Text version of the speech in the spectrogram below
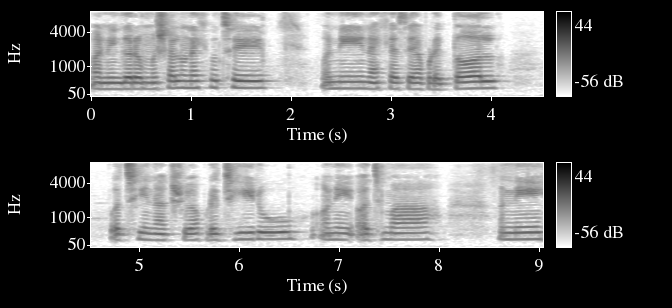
અને ગરમ મસાલો નાખ્યો છે. અને નાખ્યા છે આપણે તલ, પછી નાખશું આપણે જીરું અને અજમા અને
